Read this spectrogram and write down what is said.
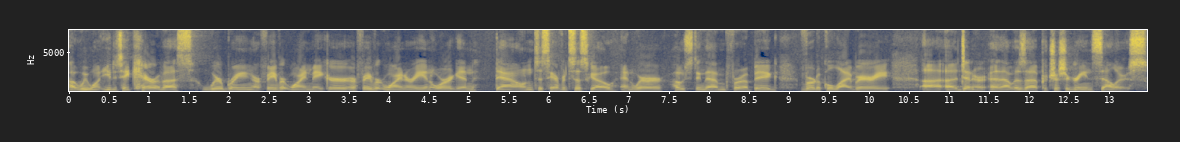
Uh, we want you to take care of us. We're bringing our favorite winemaker, our favorite winery in Oregon, down to San Francisco, and we're hosting them for a big vertical library uh, uh dinner." And that was uh, Patricia Green Cellars,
